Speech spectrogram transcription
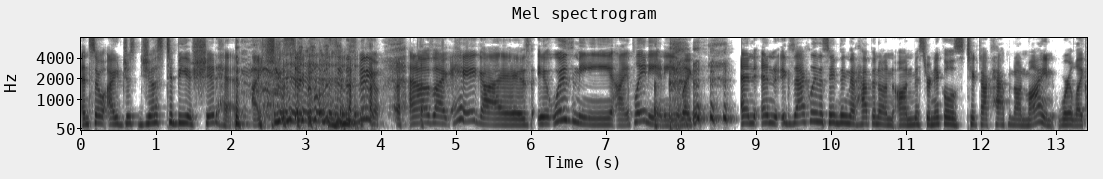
And so I just just to be a shithead, I just posted this video. And I was like, "Hey guys, it was me. I played Annie." Like and and exactly the same thing that happened on on Mr. Nickel's TikTok happened on mine where like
